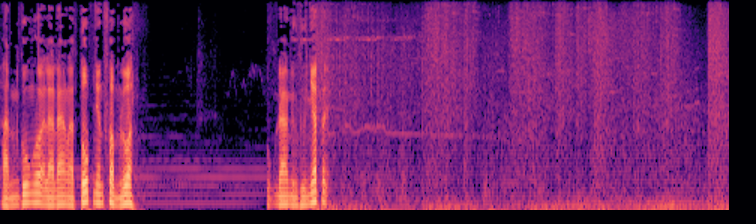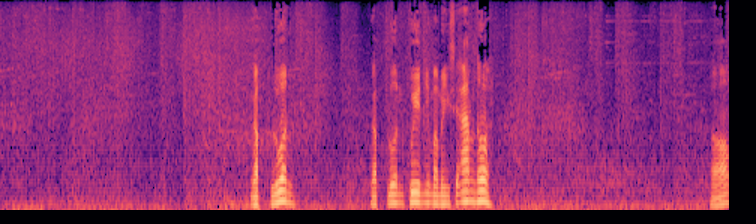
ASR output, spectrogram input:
Hắn cũng gọi là đang là top nhân phẩm luôn. Cũng đang đứng thứ nhất đấy. Gặp luôn. Gặp luôn Queen nhưng mà mình sẽ ăn thôi. Đó.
